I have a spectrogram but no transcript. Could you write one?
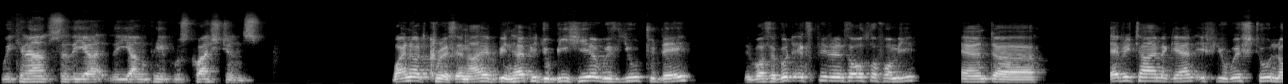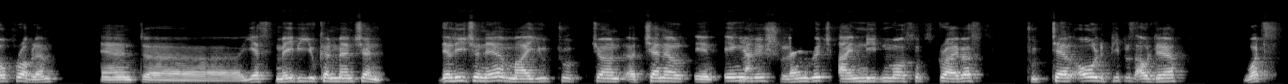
we can answer the, uh, the young people's questions. Why not, Chris? And I have been happy to be here with you today. It was a good experience also for me. And uh, every time again, if you wish to, no problem. And uh, yes, maybe you can mention the Legionnaire, my YouTube uh, channel in English yeah. language. I need more subscribers to tell all the people out there what's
